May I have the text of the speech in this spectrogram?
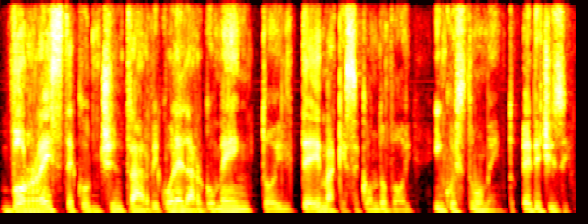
vorreste concentrarvi, qual è l'argomento, il tema che secondo voi in questo momento è decisivo.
